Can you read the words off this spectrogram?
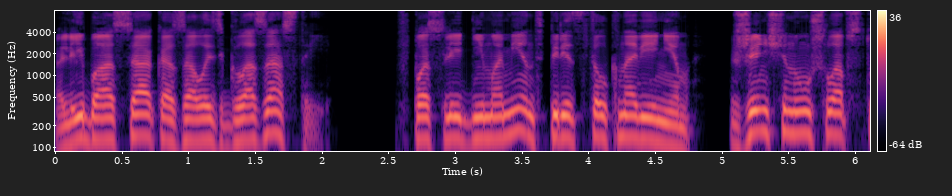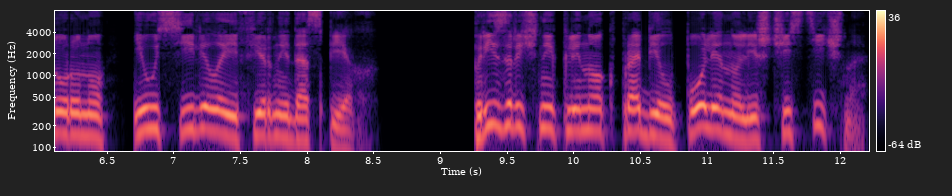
Либо оса оказалась глазастой. В последний момент перед столкновением Женщина ушла в сторону и усилила эфирный доспех. Призрачный клинок пробил поле, но лишь частично.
